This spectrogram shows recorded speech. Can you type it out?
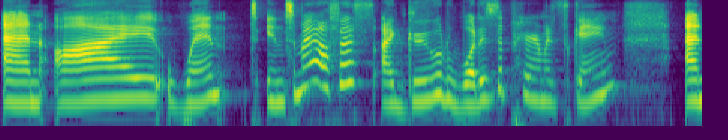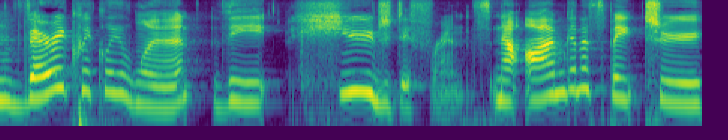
and I went into my office. I googled what is a pyramid scheme, and very quickly learned the huge difference. Now I'm going to speak to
